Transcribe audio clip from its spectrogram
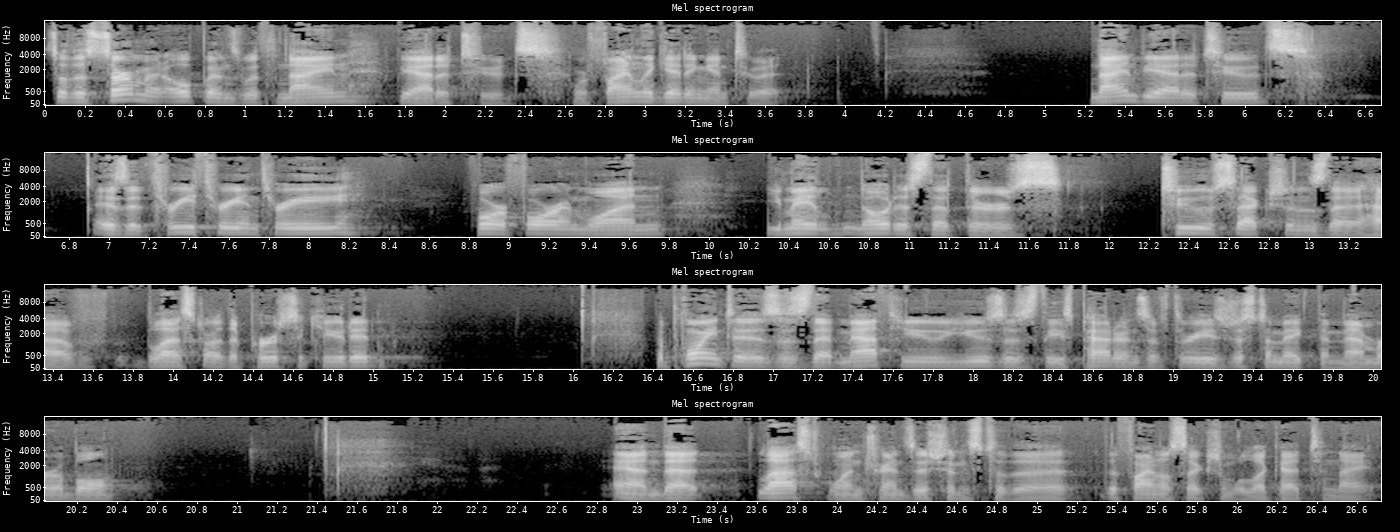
So, the sermon opens with nine Beatitudes. We're finally getting into it. Nine Beatitudes. Is it three, three, and three, four, four, and one? You may notice that there's two sections that have blessed are the persecuted the point is, is that Matthew uses these patterns of threes just to make them memorable. And that last one transitions to the, the final section we'll look at tonight.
